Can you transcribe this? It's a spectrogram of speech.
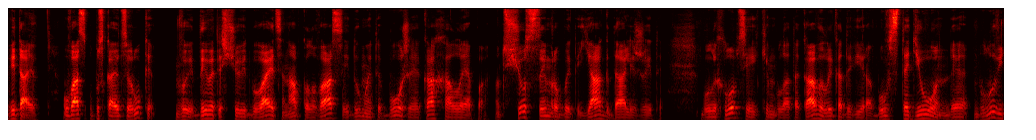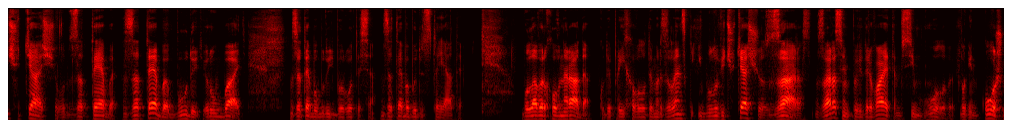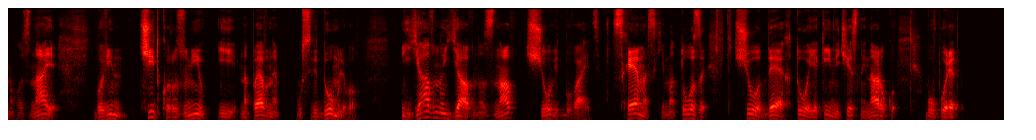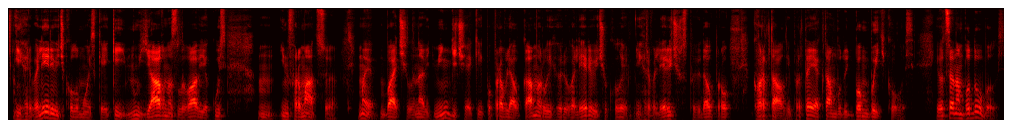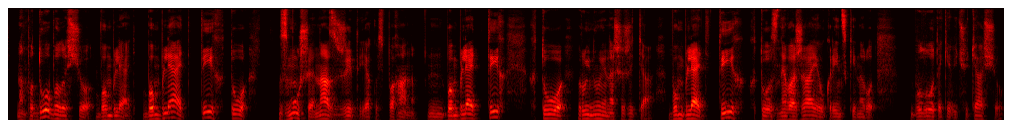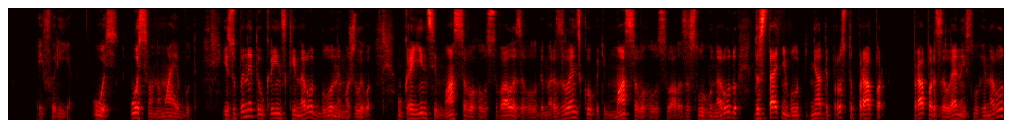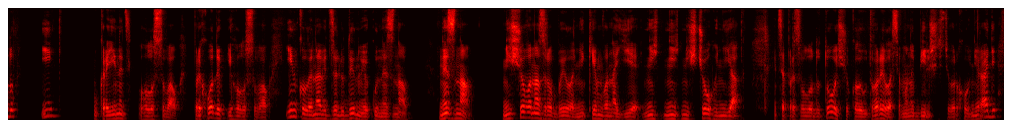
Вітаю! У вас опускаються руки, ви дивитесь, що відбувається навколо вас, і думаєте, Боже, яка халепа! От що з цим робити? Як далі жити? Були хлопці, яким була така велика довіра, був стадіон, де було відчуття, що от за тебе, за тебе будуть рубати, за тебе будуть боротися, за тебе будуть стояти. Була Верховна Рада, куди приїхав Володимир Зеленський, і було відчуття, що зараз, зараз він повідриває там всім голови, бо він кожного знає, бо він чітко розумів і, напевне, усвідомлював і явно-явно знав, що відбувається. Схеми, схематози, що, де, хто, який нечесний на руку був поряд Ігор Валерійович Коломойський, який ну явно зливав якусь інформацію. Ми бачили навіть Міндіча, який поправляв камеру Ігорю Валерійовичу, коли Ігор Валерійович розповідав про квартал і про те, як там будуть бомбити когось. І оце нам подобалось. Нам подобалось, що бомблять. Бомблять тих, хто змушує нас жити якось погано. Бомблять тих, хто руйнує наше життя. Бомблять тих, хто зневажає український народ. Було таке відчуття, що ейфорія. Ось, ось воно має бути. І зупинити український народ було неможливо. Українці масово голосували за Володимира Зеленського, потім масово голосували за слугу народу. Достатньо було підняти просто прапор, прапор зелений слуги народу, і українець голосував. Приходив і голосував. Інколи навіть за людину, яку не знав. Не знав. Ні що вона зробила, ні ким вона є, ні, ні, ні ніяк. І це призвело до того, що коли утворилася монобільшість у Верховній Раді,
